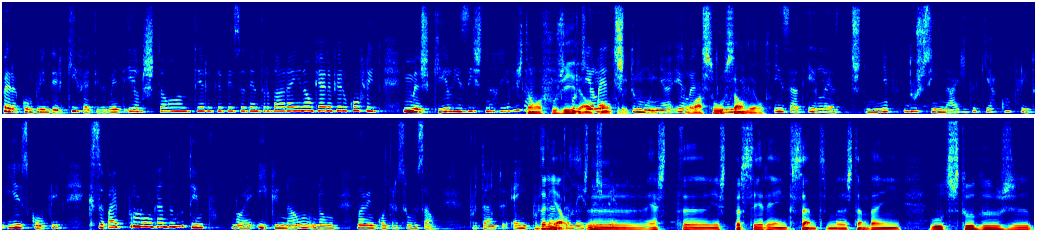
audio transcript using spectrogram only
Para compreender que, efetivamente, eles estão a meter a cabeça dentro da areia e não querem ver o conflito, mas que ele existe na realidade. Estão a fugir Porque ao ele é conflito. é testemunha, ele ou é à solução dele. Exato, ele é testemunha dos sinais de que há conflito. E esse conflito que se vai prolongando no tempo, não é? E que não, não, não encontra solução. Portanto, é importante Daniel, também este aspecto. Eh, este, este parecer é interessante, mas também os estudos eh,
